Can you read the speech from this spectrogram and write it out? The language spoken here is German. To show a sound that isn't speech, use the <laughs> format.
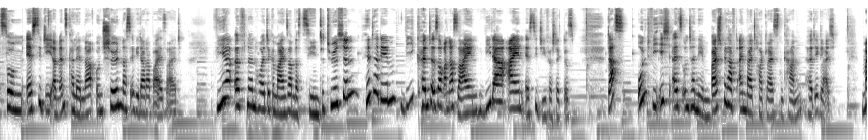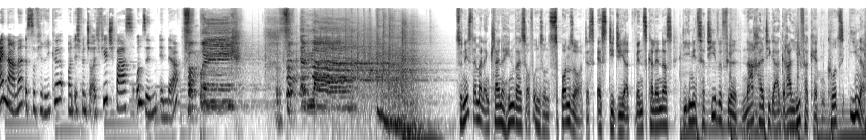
zum SDG Adventskalender und schön, dass ihr wieder dabei seid. Wir öffnen heute gemeinsam das zehnte Türchen, hinter dem, wie könnte es auch anders sein, wieder ein SDG versteckt ist. Das und wie ich als Unternehmen beispielhaft einen Beitrag leisten kann, hört ihr gleich. Mein Name ist Sophie Rieke und ich wünsche euch viel Spaß und Sinn in der Fabrik für immer. Zunächst einmal ein kleiner Hinweis auf unseren Sponsor des SDG Adventskalenders, die Initiative für nachhaltige Agrarlieferketten, kurz INA.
